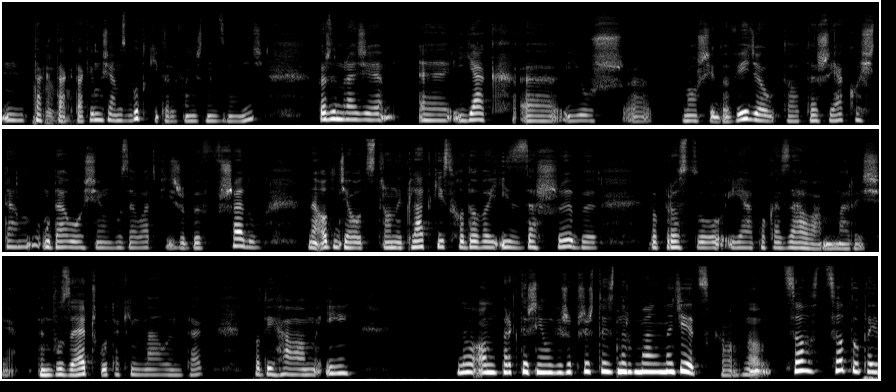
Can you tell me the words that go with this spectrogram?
Mm, tak, pewno. tak, tak. Ja musiałam z budki telefonicznej dzwonić. W każdym razie, e, jak e, już mąż się dowiedział, to też jakoś tam udało się mu załatwić, żeby wszedł na oddział od strony klatki schodowej i za szyby. Po prostu ja pokazałam Marysię w tym wózeczku takim małym, tak? Podjechałam i no on praktycznie mówi, że przecież to jest normalne dziecko. No co, co tutaj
